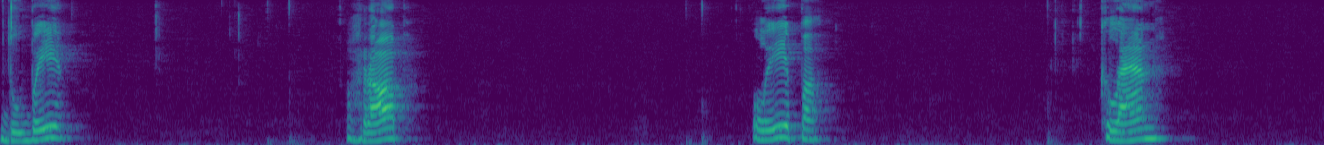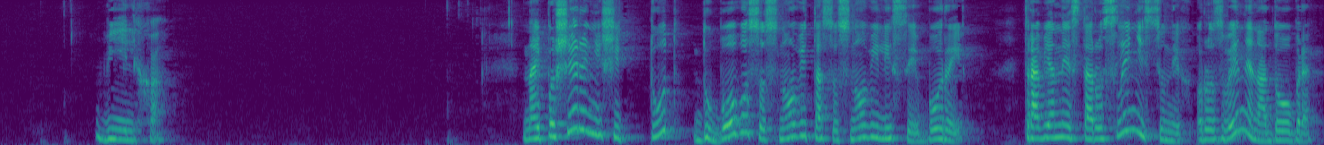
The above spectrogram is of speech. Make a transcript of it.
дуби, граб. Липа, клен, вільха. Найпоширеніші тут дубово-соснові та соснові ліси, бори. Трав'яниста рослинність у них розвинена добре.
